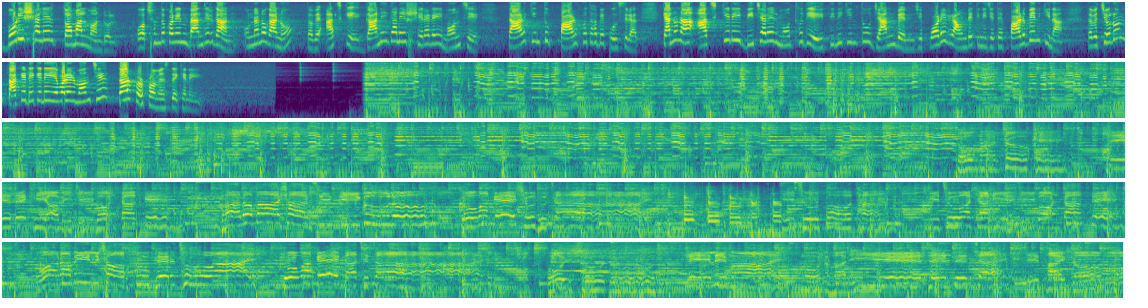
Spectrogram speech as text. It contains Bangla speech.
বরিশালের তমাল মণ্ডল। পছন্দ করেন ব্যান্ডের গান, অন্যান্য গানও, তবে আজকে গানে গানে সেরার এই মঞ্চে তার কিন্তু পার হতে হবে পুলসিরাত। কেননা আজকের এই বিচারের মধ্য দিয়েই তিনি কিন্তু জানবেন যে পরের রাউন্ডে তিনি যেতে পারবেন কি না তবে চলুন তাকে ডেকে নেই এবারের মঞ্চে, তার পারফরমেন্স দেখে নেই। তোমার চোখে সে দেখি আমি জীবনটাকে, ভালোবাসার স্মৃতিগুলো তোমাকে শুধু চাই। কিছু কথা, কিছু আশা নিয়ে জীবনটাতে অনাবিল সব সুখের ছোঁয়ায় তোমাকে কাছে চাই। যেতে চাই যেথায় সময়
